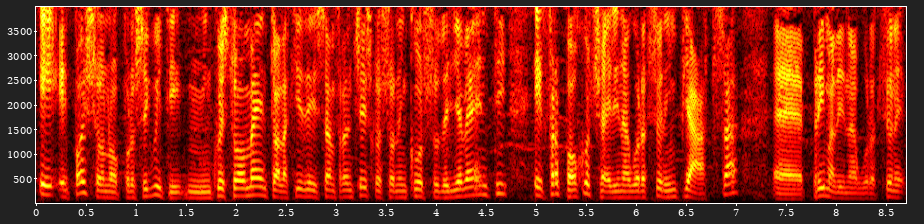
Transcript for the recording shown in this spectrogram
e, e, poi sono proseguiti. In questo momento alla chiesa di San Francesco sono in corso degli eventi e fra poco c'è l'inaugurazione in piazza eh, prima l'inaugurazione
